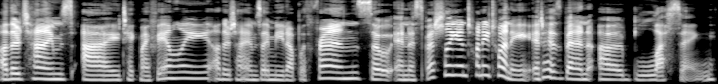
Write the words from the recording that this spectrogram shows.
Other times I take my family. Other times I meet up with friends. So, and especially in 2020, it has been a blessing.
